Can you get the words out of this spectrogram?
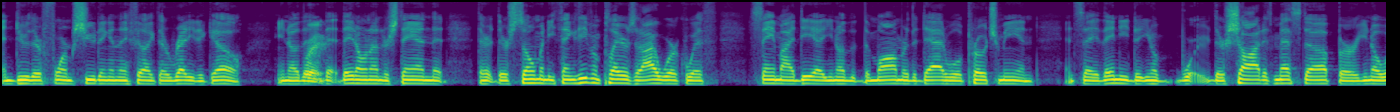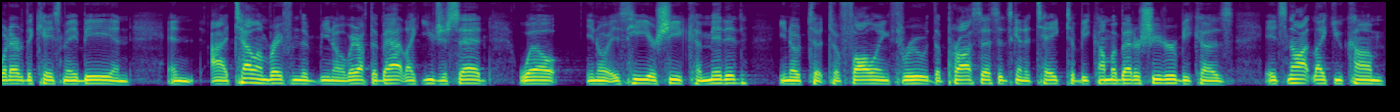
and do their form shooting and they feel like they're ready to go. You know, they, right. they, they, don't understand that there, there's so many things. Even players that I work with, same idea. You know, the, the mom or the dad will approach me and, and say they need to, you know, their shot is messed up or, you know, whatever the case may be. And, and I tell them right from the, you know, right off the bat, like you just said, well, you know, is he or she committed? you know, to, to following through the process it's going to take to become a better shooter because it's not like you come,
